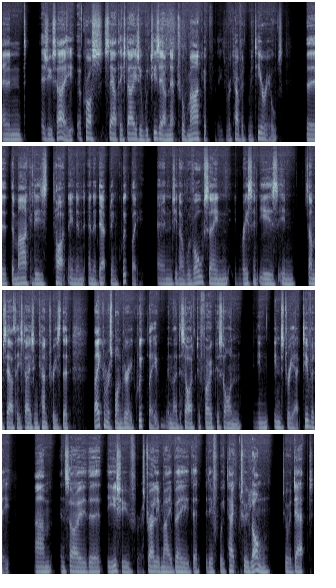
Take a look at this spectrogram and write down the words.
and as you say, across Southeast Asia, which is our natural market for these recovered materials, the, the market is tightening and, and adapting quickly. And, you know, we've all seen in recent years in some Southeast Asian countries that they can respond very quickly when they decide to focus on in industry activity. Um, and so the, the issue for Australia may be that, that if we take too long to adapt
